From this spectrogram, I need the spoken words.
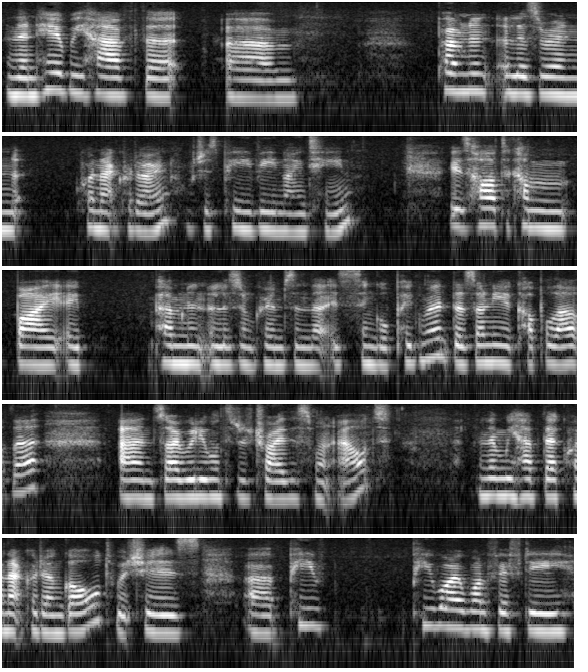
And then here we have the um, permanent alizarin quinacridone, which is PV19. It's hard to come by a permanent alizarin crimson that is single pigment. There's only a couple out there. And so I really wanted to try this one out. And then we have their quinacridone gold, which is uh, P PY150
